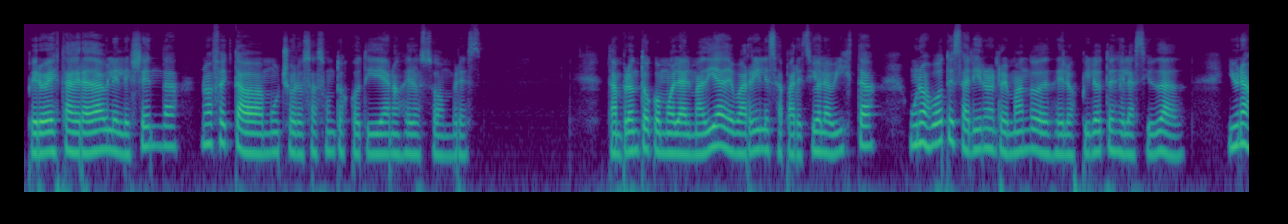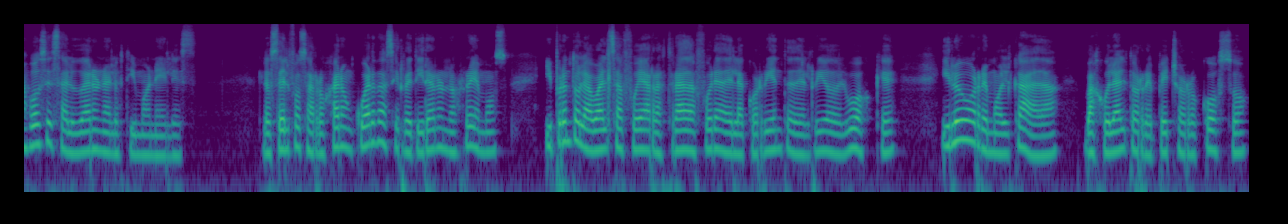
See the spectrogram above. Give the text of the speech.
Pero esta agradable leyenda no afectaba mucho los asuntos cotidianos de los hombres. Tan pronto como la almadía de barriles apareció a la vista, unos botes salieron remando desde los pilotes de la ciudad, y unas voces saludaron a los timoneles. Los elfos arrojaron cuerdas y retiraron los remos, y pronto la balsa fue arrastrada fuera de la corriente del río del bosque, y luego remolcada, bajo el alto repecho rocoso,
